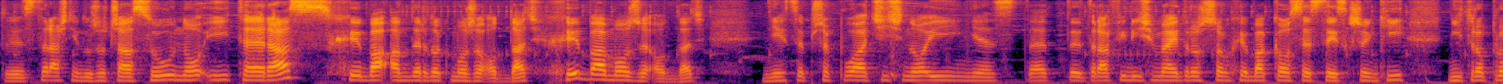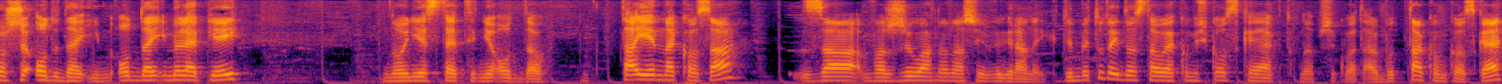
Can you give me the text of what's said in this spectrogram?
To jest strasznie dużo czasu. No i teraz chyba underdog może oddać. Chyba może oddać. Nie chcę przepłacić, no i niestety trafiliśmy najdroższą chyba kosę z tej skrzynki. Nitro, proszę oddaj im, oddaj im lepiej. No niestety nie oddał. Ta jedna kosa zaważyła na naszej wygranej. Gdyby tutaj dostał jakąś kostkę jak tu na przykład, albo taką kostkę,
